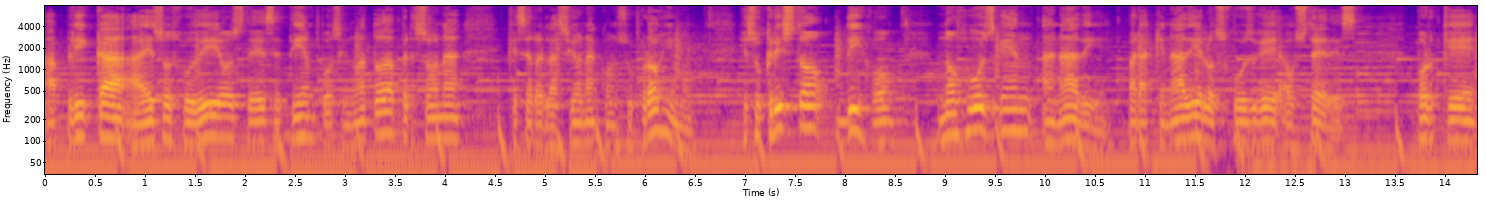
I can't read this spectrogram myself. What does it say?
aplica a esos judíos de ese tiempo, sino a toda persona que se relaciona con su prójimo. Jesucristo dijo, no juzguen a nadie para que nadie los juzgue a ustedes, porque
